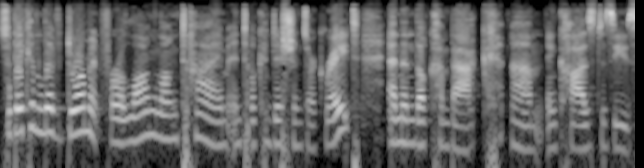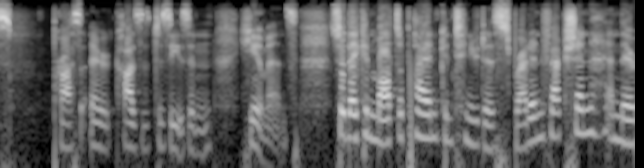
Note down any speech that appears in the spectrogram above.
So, they can live dormant for a long, long time until conditions are great, and then they'll come back um, and cause disease process, causes disease in humans. So they can multiply and continue to spread infection, and they're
